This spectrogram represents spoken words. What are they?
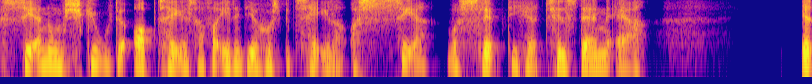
ser nogle skjulte optagelser fra et af de her hospitaler, og ser, hvor slemt de her tilstande er, jeg,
